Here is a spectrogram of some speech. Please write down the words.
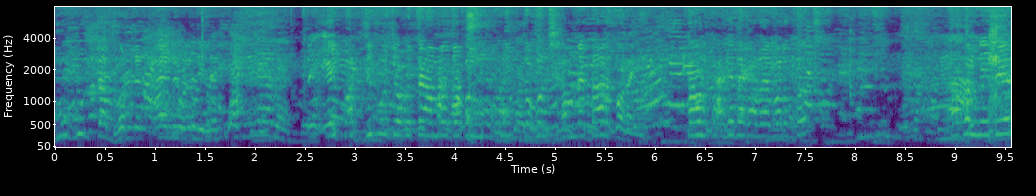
মুকুটটা ধরলেন আইনে নিলেন তো এই পার্থিব জগতে আমরা যখন মুকুট যখন সামনে দাঁড় করাই, তখন কাকে দেখা যায় বলতো? তখন নিজের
